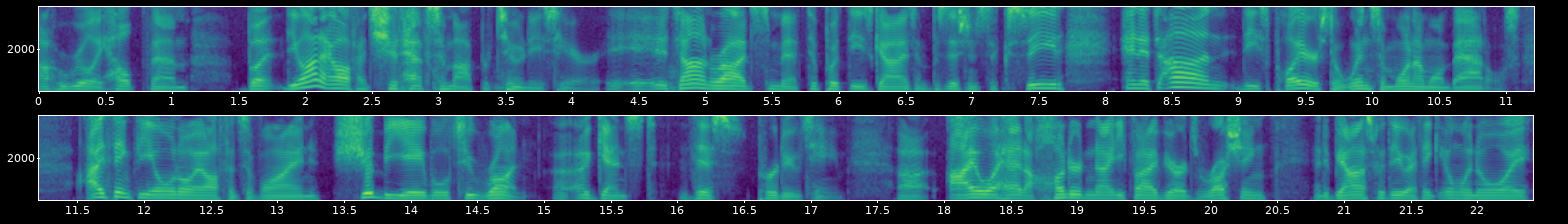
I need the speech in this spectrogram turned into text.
uh, who really helped them. But the Illini offense should have some opportunities here. It's on Rod Smith to put these guys in positions to succeed, and it's on these players to win some one on one battles. I think the Illinois offensive line should be able to run uh, against this Purdue team. Uh, Iowa had 195 yards rushing, and to be honest with you, I think Illinois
